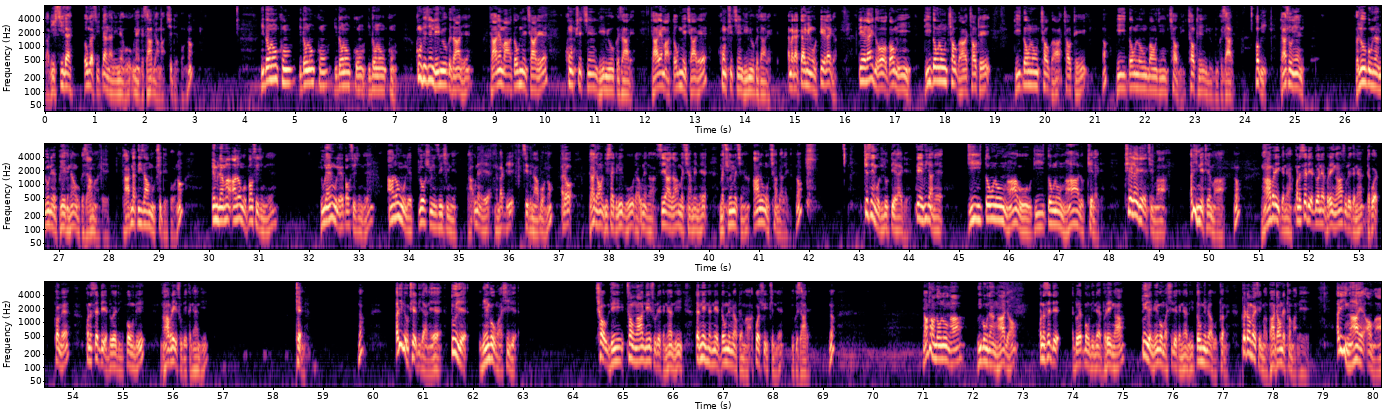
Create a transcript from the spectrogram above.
ဒါဒီစီလိုက်သုံးကစီတန်တန်လေးနဲ့ကိုဦးနိုင်ကစားပြမှာဖြစ်တယ်ပေါ့နော် ဒီသုံးလုံးခွန်းဒီသုံးလုံးခွန်းဒီသုံးလုံးခွန်းဒီသုံးလုံးခွန်းခွန်းဖြစ်ချင်း၄မျိုးကစားတယ်ဂျားထဲမှာ၃နှစ်ချတယ်ခွန်းဖြစ်ချင်း၄မျိုးကစားတယ်ဂျားထဲမှာ၃နှစ်ချတယ်ခွန်းဖြစ်ချင်း၄မျိုးကစားတယ်အဲ့မှာတိုင်မင်ကိုတည်လိုက်တာတည်လိုက်တော့ကောင်းပြီဒီသုံးလုံး6က6ထိပ်ဒီသုံးလုံး6က6ထိပ်နော်ဒီသုံးလုံးပေါင်းချင်း6ဒီ6ထိပ်လို့သူကစားတယ်ဟုတ်ပြီဒါဆိုရင်ဘလို့ပုံစံမျိုးနဲ့ဘေကနန်းကိုကစားမှာလေဒါနှစ်သီးစားမှုဖြစ်တယ်ပေါ့နော်အင်မတန်မှအားလုံးကိုပေါက်စေခြင်းတယ်လူတိုင်းကိုလည်းပေါက်စေခြင်းတယ် အားလုံးကိုလည်းပျော်ရွှင်စေခြင်းတယ်ဒါဥနိုင်ရဲ့နံပါတ်1စေတနာပေါ့နော်အဲ့တော့ဒါကြောင့်ဒီ site ကလေးကိုဒါဥနိုင်ကဆရာသားမချမ်းမဲနဲ့မချွင်းမချမ်းအားလုံးကိုချပြလိုက်တာနော်ဖြစ်စဉ်ကိုဒီလိုတည်လိုက်တယ်တည်ပြီးတာနဲ့ဒီ၃လုံး၅ကိုဒီ၃လုံး၅လို့ထည့်လိုက်တယ်ထည့်လိုက်တဲ့အချိန်မှာအဲ့ဒီနှစ်ထဲမှာနော်၅ပရိတ်ကဏ္ဍ87အတွဲနဲ့ပရိတ်5ဆိုတဲ့ကဏ္ဍတစ်ခွက်ထွက်မယ်87အတွဲဒီပုံဒီ၅ပရိတ်ဆိုတဲ့ကဏ္ဍဒီထည့်မယ်နော်အဲ့ဒီလိုထည့်ပြီးတာ ਨੇ သူ့ရဲ့မြင်းကုန်မှာရှိတဲ့ 6 4 6 5 4ဆိုတဲ့ကဏ္ဍဒီတစ်နှစ်နှစ်နှစ်သုံးနှစ်မြောက်တည်းမှာအကွက်ရွှေ့ဖြစ်နေသူကစားတယ်နော်နောက်ထောင်သုံးလုံးကဝီပုံစံ9ကြောင့်81အတွဲပုံတင်နဲ့ဗရိတ်9သူ့ရဲ့မြင်းကုန်မှာရှိတဲ့ကဏ္ဍဒီ3နှစ်မြောက်ကိုထွက်မယ်ထွက်တော့မဲ့အချိန်မှာဘာတောင်းနဲ့ထွက်မှာလဲအဲ့ဒီ9ရဲ့အောက်မှာ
